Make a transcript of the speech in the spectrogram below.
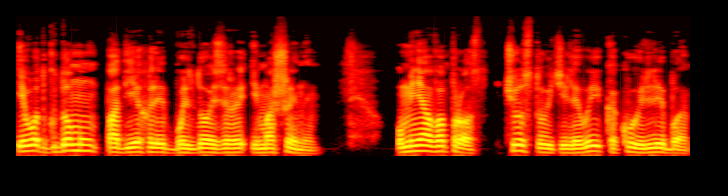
и вот к дому подъехали бульдозеры и машины. У меня вопрос. Чувствуете ли вы какую-либо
